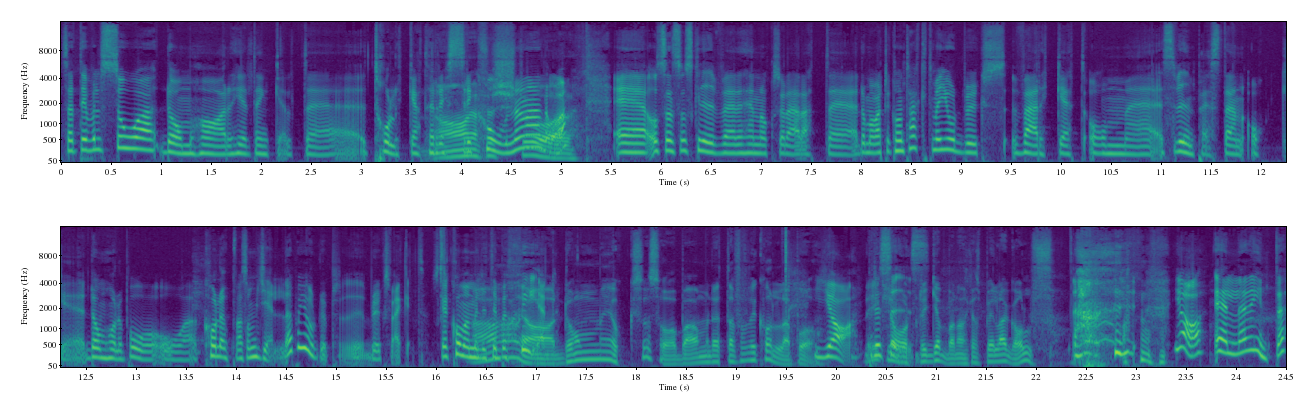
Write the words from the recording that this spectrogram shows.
Så att det är väl så de har helt enkelt eh, tolkat Ja, restriktionerna då. Eh, och sen så skriver hen också där att eh, de har varit i kontakt med Jordbruksverket om eh, svinpesten och eh, de håller på att kolla upp vad som gäller på Jordbruksverket. Ska komma med lite Ah, besked. Ja, de är också så. Bara, men detta får vi kolla på. Ja, det är precis. klart att gubbarna ska spela golf. Ja, eller inte.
